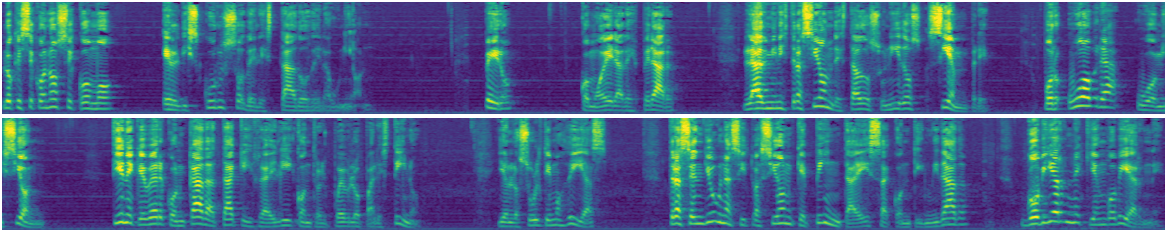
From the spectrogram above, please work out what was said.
lo que se conoce como el discurso del Estado de la Unión. Pero, como era de esperar, la administración de Estados Unidos siempre, por u obra u omisión, tiene que ver con cada ataque israelí contra el pueblo palestino. Y en los últimos días, trascendió una situación que pinta esa continuidad, gobierne quien gobierne,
